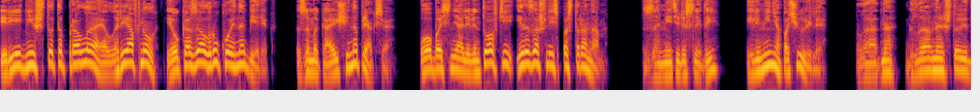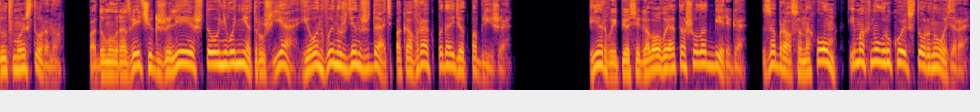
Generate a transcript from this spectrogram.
Передний что-то пролаял, рявкнул и указал рукой на берег. Замыкающий напрягся. Оба сняли винтовки и разошлись по сторонам. Заметили следы? Или меня почуяли? Ладно, главное, что идут в мою сторону. Подумал разведчик, жалея, что у него нет ружья, и он вынужден ждать, пока враг подойдет поближе. Первый песеголовый отошел от берега, забрался на холм и махнул рукой в сторону озера.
